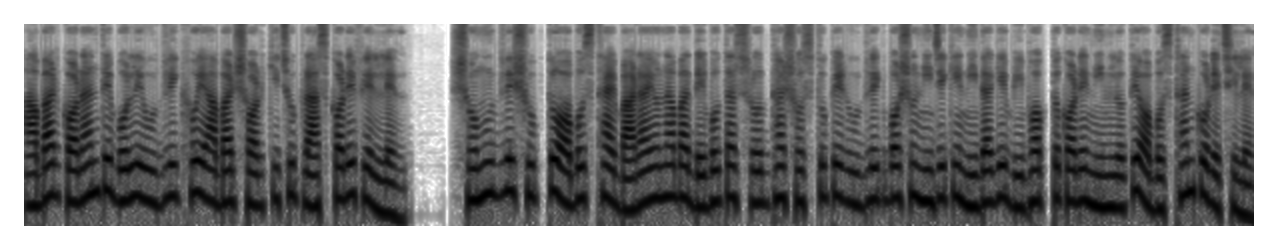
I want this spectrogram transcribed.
আবার করান্তে বলে উদ্রিক হয়ে আবার স্বর কিছু প্রাস করে ফেললেন। সমুদ্রে সুপ্ত অবস্থায় বারায়না বা দেবতা শ্রদ্ধা সস্তূপের উদ্রেকবশ নিজেকে নিদাগে বিভক্ত করে নিম্নতে অবস্থান করেছিলেন।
